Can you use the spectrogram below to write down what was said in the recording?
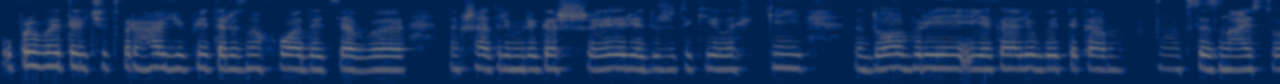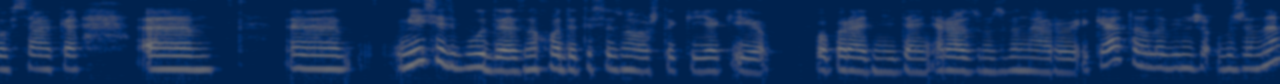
управитель четверга Юпітер знаходиться в накшатрі Мрігаширі, дуже такий легкий, добрий, яка любить таке всезнайство всяке. Е, е, місяць буде знаходитися знову ж таки, як і попередній день разом з Венерою і Кето, але він же вже не.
